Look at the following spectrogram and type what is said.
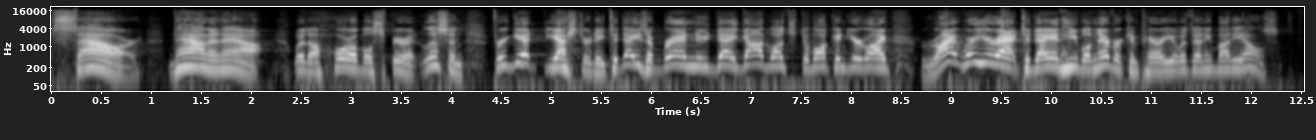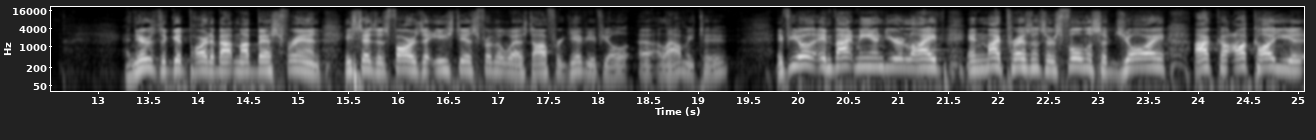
sour down and out with a horrible spirit. Listen, forget yesterday. Today's a brand new day. God wants to walk into your life right where you're at today, and He will never compare you with anybody else. And here's the good part about my best friend. He says, as far as the east is from the west, I'll forgive you if you'll uh, allow me to. If you'll invite me into your life, in my presence there's fullness of joy. I'll, I'll call you,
